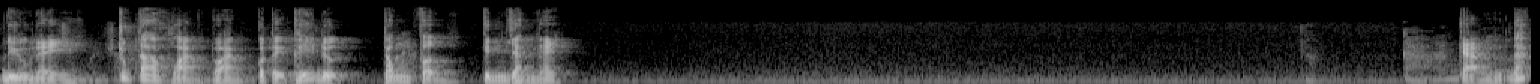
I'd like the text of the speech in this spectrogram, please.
Điều này chúng ta hoàn toàn có thể thấy được trong phần kinh văn này. Cảm đắc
